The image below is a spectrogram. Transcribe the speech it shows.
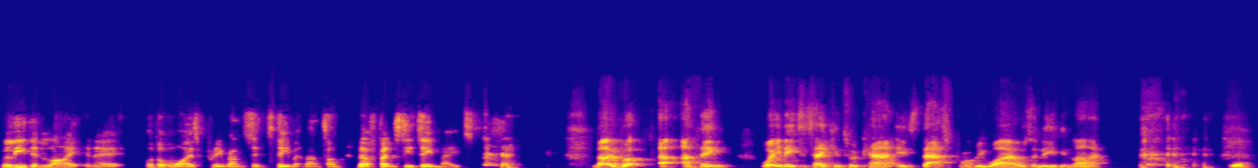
leading light in a otherwise pretty rancid team at that time. No offense to your teammates. no, but I, I think what you need to take into account is that's probably why I was a leading light. Yeah.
